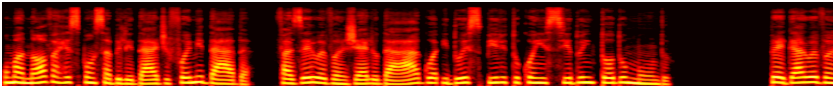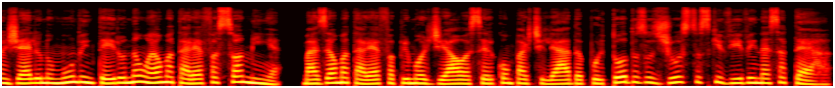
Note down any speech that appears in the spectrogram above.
Uma nova responsabilidade foi me dada, fazer o Evangelho da água e do Espírito conhecido em todo o mundo. Pregar o Evangelho no mundo inteiro não é uma tarefa só minha, mas é uma tarefa primordial a ser compartilhada por todos os justos que vivem nessa terra.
